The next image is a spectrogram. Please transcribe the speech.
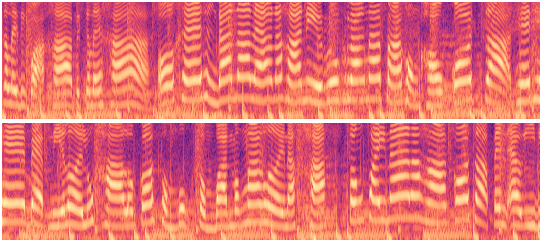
กันเลยดีกว่าค่ะ ไปกันเลยค่ะ โอเคถึงด้านหน้าแล้วนะคะ นี่รูปร่างหน้าตาของเขาก็จะเท่ๆแบบนี้เลยลูกค้าแล้วก็สมบุกสมบันมากๆเลยนะคะตรงไฟหน้านะคะก็จะเป็น LED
